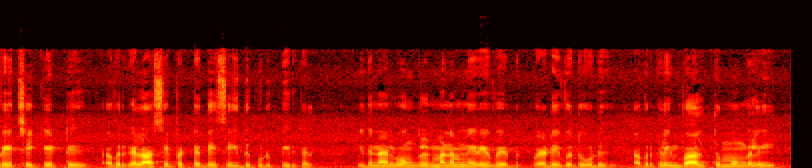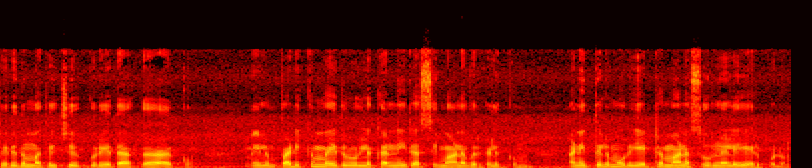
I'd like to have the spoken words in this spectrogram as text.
பேச்சை கேட்டு அவர்கள் ஆசைப்பட்டதை செய்து கொடுப்பீர்கள். இதனால் உங்கள் மனம் நிறைவே அடைவதோடு அவர்களின் வாழ்த்தும் உங்களை பெரிதும் மகிழ்ச்சிக்குரியதாக ஆக்கும். மேலும் படிக்கும் வயதில் உள்ள கன்னிராசி மாணவர்களுக்கும் அனைத்திலும் ஒரு ஏற்றமான சூழ்நிலை ஏற்படும்.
